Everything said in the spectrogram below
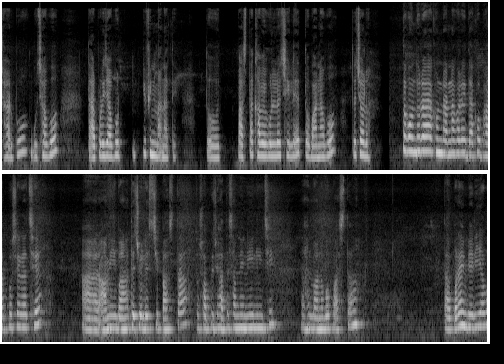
ঝাড়বো, গুছাবো। তারপরে যাব টিফিন বানাতে। তো পাস্তা খাবে বলল ছেলে, তো বানাবো। তো চলো। তো বন্ধুরা, এখন রান্নাঘরে দেখো ভাত বসে গেছে। আর আমি বানাতে চলে এসেছি পাস্তা। তো সব কিছু হাতের সামনে নিয়ে নিয়েছি। এখন বানাবো পাস্তা। তারপরে আমি বেরিয়ে যাব।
